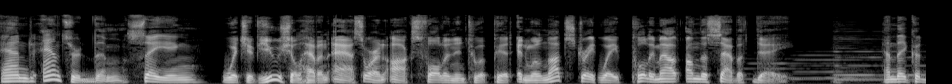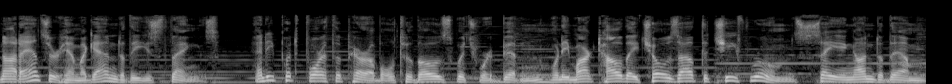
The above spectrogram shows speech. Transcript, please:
And answered them, saying, which of you shall have an ass or an ox fallen into a pit, and will not straightway pull him out on the Sabbath day? And they could not answer him again to these things. And he put forth a parable to those which were bidden, when he marked how they chose out the chief rooms, saying unto them,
